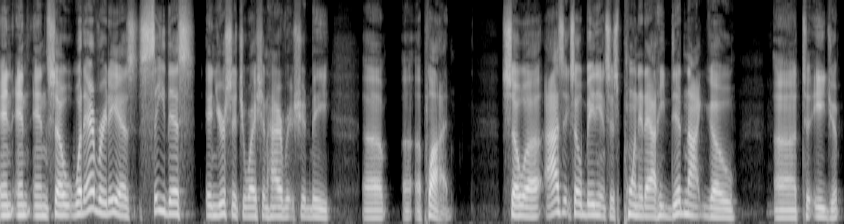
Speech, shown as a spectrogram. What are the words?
And and and so whatever it is, see this in your situation, however it should be uh, uh, applied. So uh, Isaac's obedience is pointed out. He did not go uh, to Egypt,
